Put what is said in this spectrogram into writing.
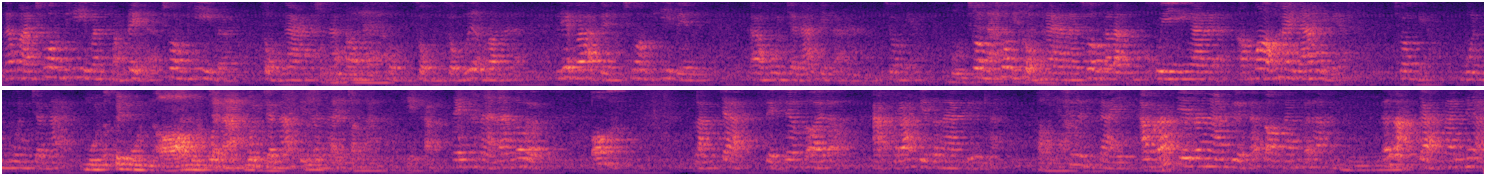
แล้วมาช่วงที่มันสำเร็จนะช่วงที่แบบส่งงานนะนะตอนนั้นส่งส่งส่งเรื่องตอนนั้นนะเรียกว่าเป็นช่วงที่เป็นอ่ามูลจนะเจตนาช่วงเนี้ยบุญช่วงชนะช่วงส่งงานนะช่วงกำลังคุยงานเนี่ยเอามอบให้นะอย่างเงี้ยช่วงเนี้ย บุญบุญจนะบุญเป็นบุญอ๋อบุญชนะบุญชนะจิตเริ่มใจใส่ตอนนั้นโอเคครับ ในขณะนั้นก็แบบโอ้หลังจากเสร็จเรียบร้อยแล้วอัครเจตนาเกิดละต่อยาวชื่นใจอัครเจตนาเกิดณตอนนั้นก็ได้อืมแล้วหลังจากนั้นเนี่ย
